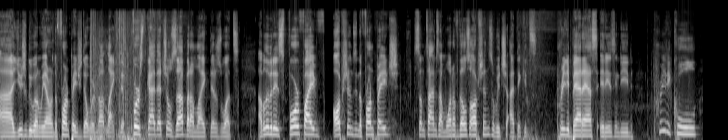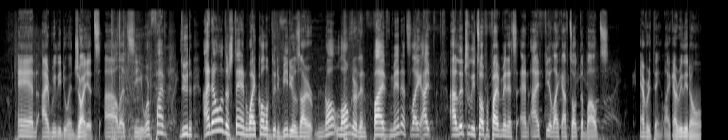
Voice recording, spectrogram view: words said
Uh, usually when we are on the front page though, we're not like the first guy that shows up, but I'm like, there's what? I believe it is four or five options in the front page. Sometimes I'm one of those options, which I think it's pretty badass. It is indeed pretty cool and I really do enjoy it. Uh, let's see, we're five... Dude, I now understand why Call of Duty videos are not longer than five minutes. Like, I, I literally talk for five minutes and I feel like I've talked about everything. Like, I really don't,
